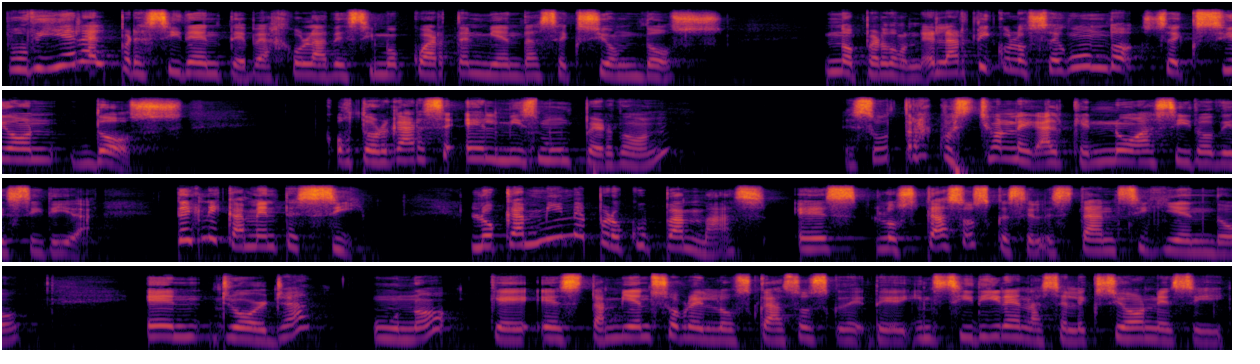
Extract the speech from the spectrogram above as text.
¿Pudiera el presidente, bajo la decimocuarta enmienda, sección 2, no, perdón, el artículo segundo, sección 2, otorgarse él mismo un perdón? Es otra cuestión legal que no ha sido decidida. Técnicamente sí. Lo que a mí me preocupa más es los casos que se le están siguiendo en Georgia, uno, que es también sobre los casos de, de incidir en las elecciones y,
